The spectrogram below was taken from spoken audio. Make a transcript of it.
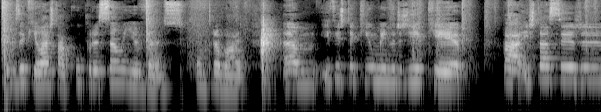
temos aqui, lá está, cooperação e avanço com trabalho. Um, existe aqui uma energia que é, pá, isto está a ser eh,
